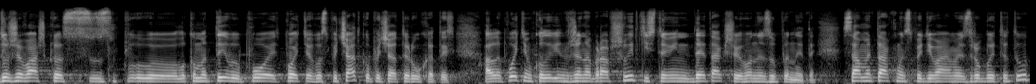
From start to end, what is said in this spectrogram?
дуже важко е, локомотиву по- потягу спочатку почати рухатись, але потім, коли він вже набрав швидкість, то він йде так, що його не зупинити. Саме так ми сподіваємось зробити тут,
